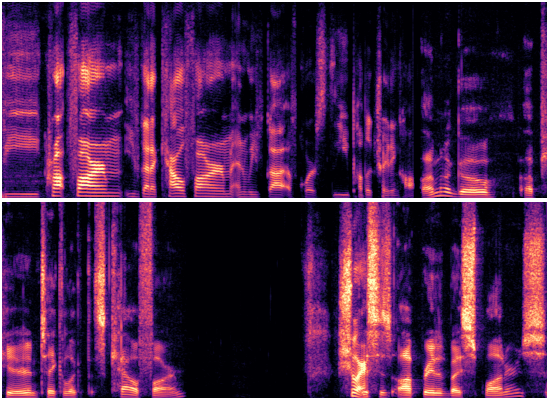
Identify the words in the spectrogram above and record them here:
the crop farm, you've got a cow farm, and we've got, of course, the public trading hall. I'm going to go up here and take a look at this cow farm. Sure. This is operated by spawners,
